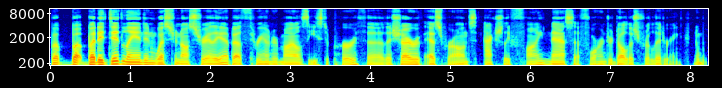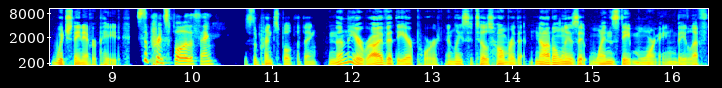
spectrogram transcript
But but but it did land in Western Australia, about 300 miles east of Perth. Uh, the Shire of Esperance actually fined NASA $400 for littering, which they never paid. It's the principle of the thing. It's the principle of the thing. And then they arrive at the airport, and Lisa tells Homer that not only is it Wednesday morning, they left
